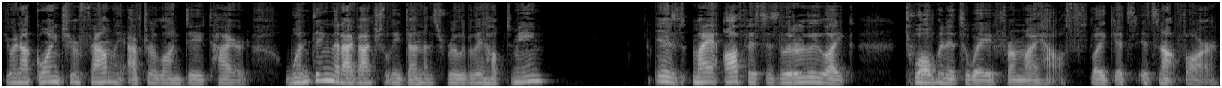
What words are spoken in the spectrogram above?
You're not going to your family after a long day tired. One thing that I've actually done that's really, really helped me is my office is literally like 12 minutes away from my house. Like it's it's not far.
